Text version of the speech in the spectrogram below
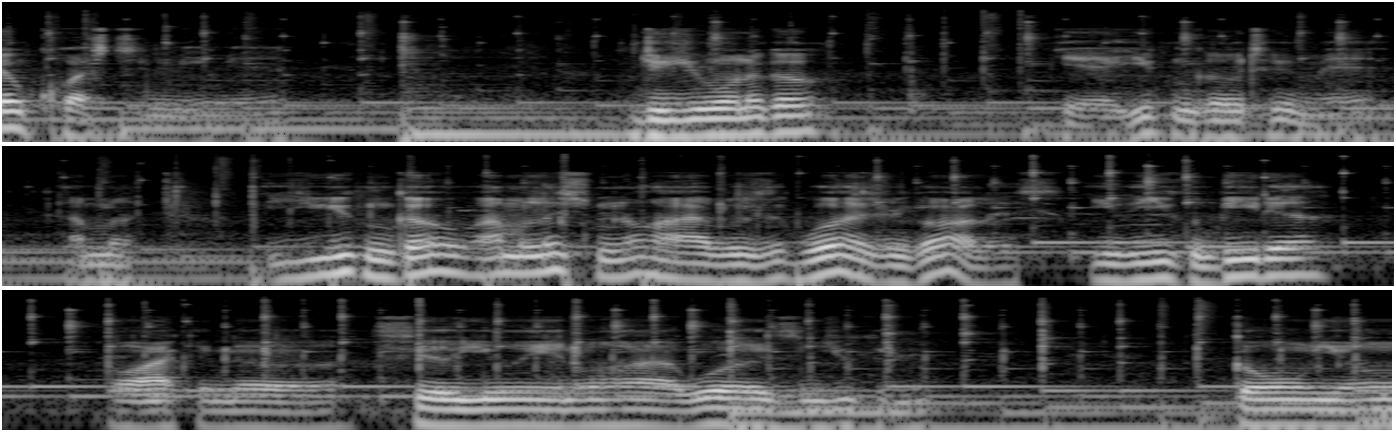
Don't question me, man. Do you wanna go? Yeah, you can go too, man. I'm a. You can go. I'm gonna let you know how it was, it was regardless. Either you can be there, or I can uh, fill you in on how it was, and you can go on your own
